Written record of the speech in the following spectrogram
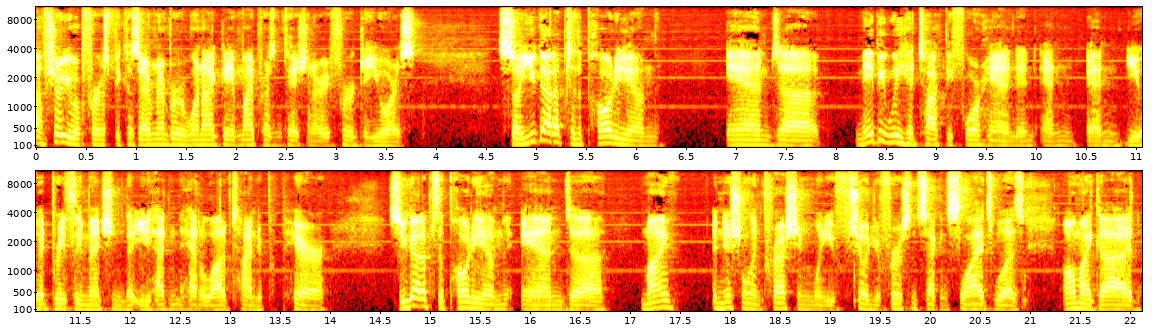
I'm sure you were first because I remember when I gave my presentation, I referred to yours. So you got up to the podium, and uh, maybe we had talked beforehand, and, and, and you had briefly mentioned that you hadn't had a lot of time to prepare. So you got up to the podium, and uh, my initial impression when you showed your first and second slides was, oh my God,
